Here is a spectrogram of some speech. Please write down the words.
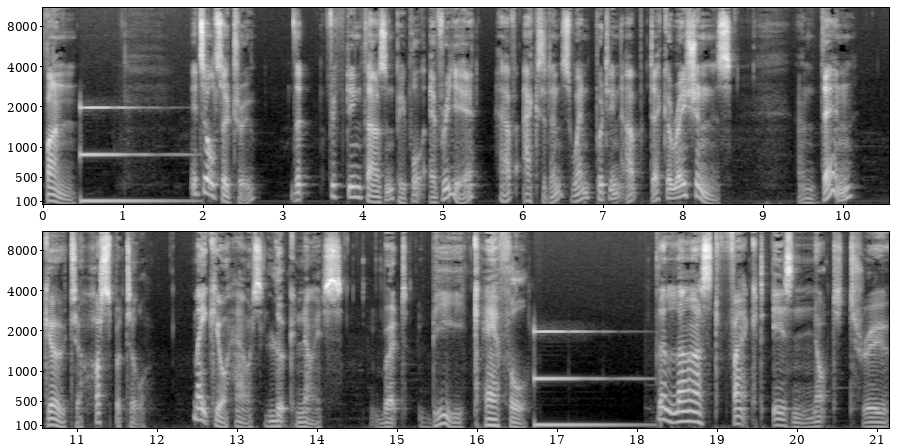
fun. It's also true that 15,000 people every year have accidents when putting up decorations. And then go to hospital. Make your house look nice, but be careful. The last fact is not true.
